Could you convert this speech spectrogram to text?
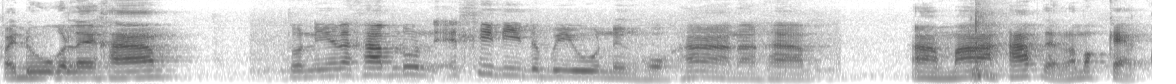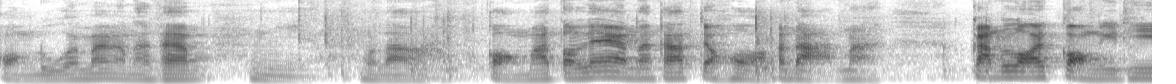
ไปดูกันเลยครับ ตัวนี้นะครับรุ่น SCDW 165นะครับอ่ามาครับเดี๋ยวเรามาแกะกล่องดูกันบ้างนะครับนี่เวลากล่องมาตอนแรกนะครับ จะห่อกระดาษมา กันรอยกล่องอีกที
